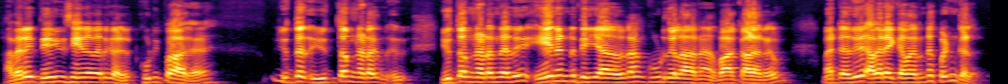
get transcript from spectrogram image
அவரை தெரிவு செய்தவர்கள் குறிப்பாக யுத்த யுத்தம் நட யுத்தம் நடந்தது ஏனென்று தெரியாததான் கூடுதலான வாக்காளரும் மற்றது அவரை கவர்ந்த பெண்களும்.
